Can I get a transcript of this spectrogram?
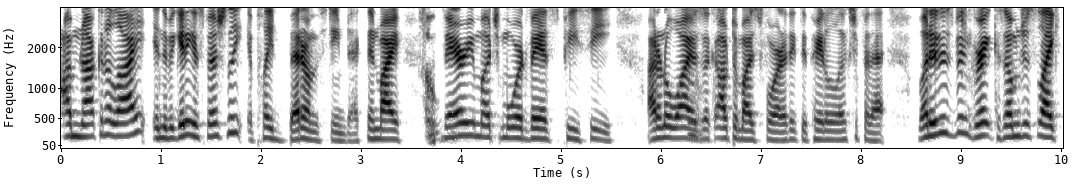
I'm not gonna lie. In the beginning, especially, it played better on the Steam Deck than my Oh. very much more advanced PC. I don't know why it was hmm. like optimized for it. I think they paid a little extra for that, but it has been great because I'm just like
